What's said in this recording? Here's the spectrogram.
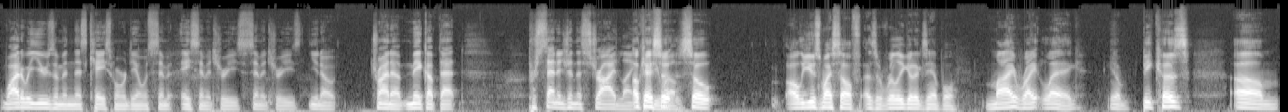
Why do we use them in this case when we're dealing with sym- asymmetries, symmetries? You know, trying to make up that percentage in the stride length. Okay, so will. so I'll use myself as a really good example. My right leg, you know, because Um,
